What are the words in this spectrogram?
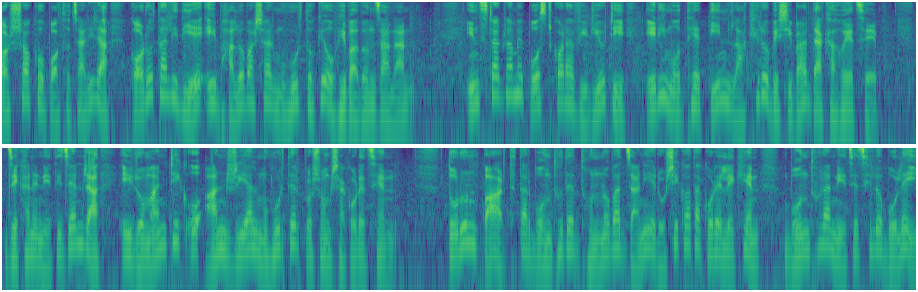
দর্শক ও পথচারীরা করতালি দিয়ে এই ভালোবাসার মুহূর্তকে অভিবাদন জানান। ইনস্টাগ্রামে পোস্ট করা ভিডিওটি এরই মধ্যে তিন লাখেরও বেশিবার দেখা হয়েছে, যেখানে নেতিজেনরা এই রোমান্টিক ও আনরিয়াল মুহূর্তের প্রশংসা করেছেন। তরুণ পার্থ তার বন্ধুদের ধন্যবাদ জানিয়ে রসিকতা করে লেখেন, বন্ধুরা নেচেছিল বলেই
